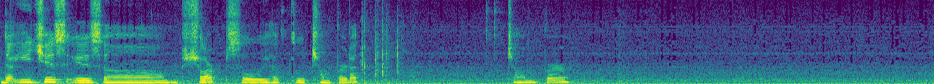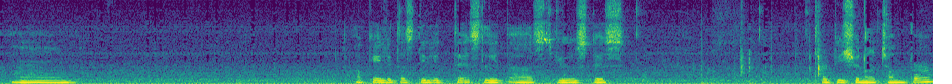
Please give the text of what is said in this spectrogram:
the edges is um, sharp so we have to chamfer that. Chamfer okay let us delete this. Let us use this traditional chamfer.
